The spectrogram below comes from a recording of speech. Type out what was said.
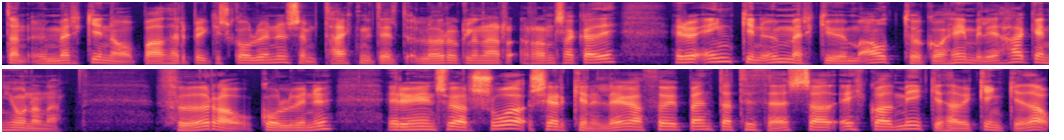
utan ummerkin á baðherbyggiskólinu sem tæknideilt lauruglanar rannsakaði eru engin ummerki um átök á heimili Hagen hjónana. För á gólfinu eru eins vegar svo sérkennilega að þau benda til þess að eitthvað mikið hafi gengið á.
